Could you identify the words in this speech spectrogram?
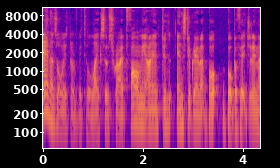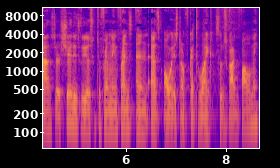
And as always, don't forget to like, subscribe, follow me on Instagram at Bo BobaFett Jedi Master. Share these videos with your family and friends. And as always, don't forget to like, subscribe, and follow me.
